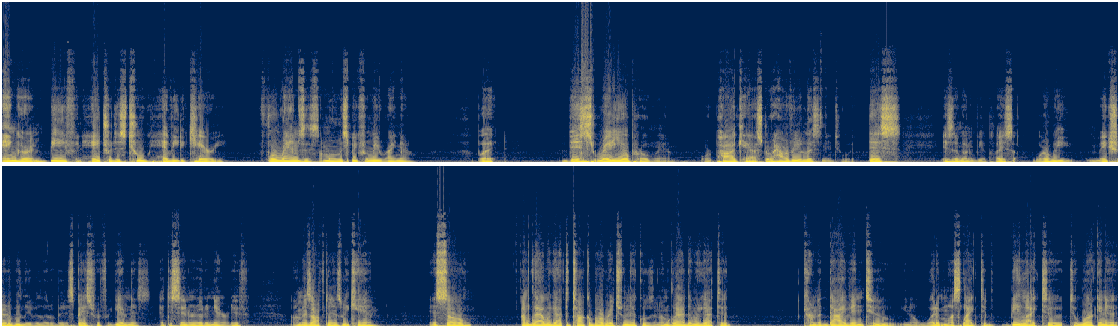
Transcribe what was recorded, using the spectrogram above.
anger and beef and hatred is too heavy to carry for Ramses. I'm only speak for me right now. But this radio program or podcast or however you're listening to it, this isn't going to be a place where we make sure that we leave a little bit of space for forgiveness at the center of the narrative um, as often as we can. And so I'm glad we got to talk about Rachel Nichols, and I'm glad that we got to kind of dive into you know what it must like to be like to to work in a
